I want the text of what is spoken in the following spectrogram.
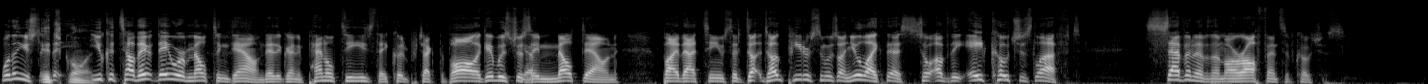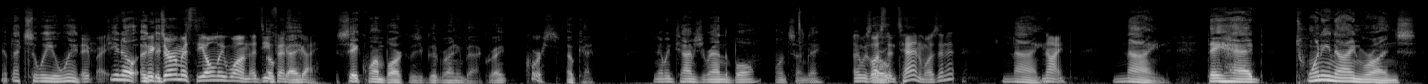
Well, then you It's they- gone. You could tell they they were melting down. They were getting penalties. They couldn't protect the ball. Like it was just Yep. a meltdown by that team. So Doug, Doug Pederson was on. You like this? So of the eight coaches left, seven of them are offensive coaches. yeah, that's the way you win. They- Do you know uh, McDermott's the only one, a defensive okay, guy. Saquon Barkley's a good running back, right? Of course, Okay. You know how many times you ran the ball on Sunday? it was less Or- than ten, wasn't it? Nine. Nine. Nine. They had 29 runs.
